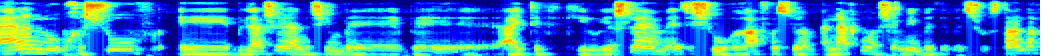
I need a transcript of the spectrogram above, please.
היה לנו חשוב, אה, בגלל שאנשים בהייטק, כאילו, יש להם איזשהו רף מסוים, אנחנו אשמים בזה באיזשהו סטנדרט,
